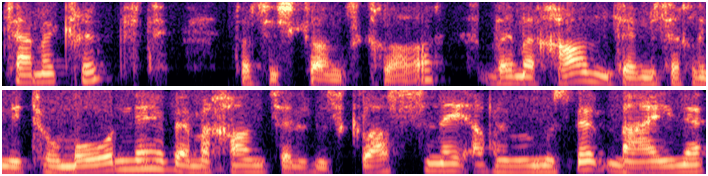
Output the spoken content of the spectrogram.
zusammengeknüpft. Das ist ganz klar. Wenn man kann, soll man es ein bisschen mit Humor nehmen. Wenn man kann, soll man es gelassen nehmen. Aber man muss nicht meinen,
